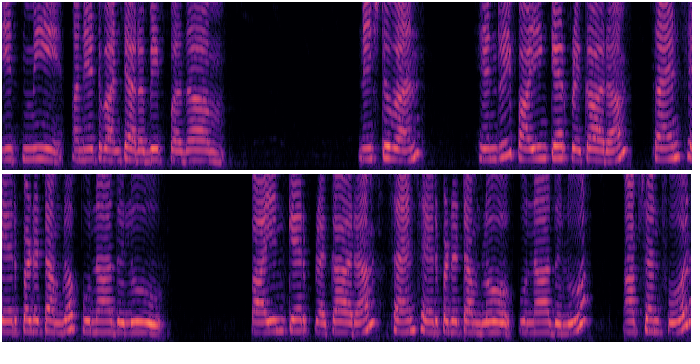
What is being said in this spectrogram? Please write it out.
ఇత్మి అనేటువంటి అరబిక్ పదం. నెక్స్ట్ వన్ హెన్రీ పాయింకేర్ ప్రకారం సైన్స్ ఏర్పడటంలో పునాదులు. పాయిన్కేర్ ప్రకారం సైన్స్ ఏర్పడటంలో పునాదులు. ఆప్షన్ ఫోర్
